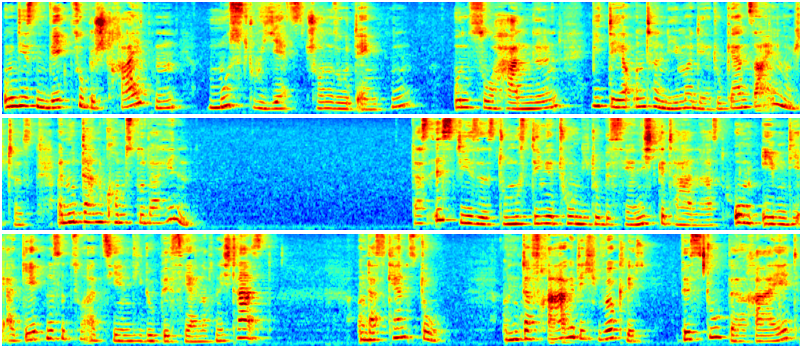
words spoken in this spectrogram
um diesen Weg zu bestreiten, musst du jetzt schon so denken und so handeln wie der Unternehmer, der du gern sein möchtest. Weil nur dann kommst du dahin. Das ist dieses, du musst Dinge tun, die du bisher nicht getan hast, um eben die Ergebnisse zu erzielen, die du bisher noch nicht hast. Und das kennst du. Und da frage dich wirklich, bist du bereit,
